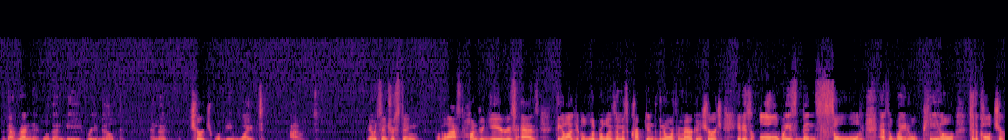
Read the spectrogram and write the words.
But that remnant will then be rebuilt, and the church will be wiped out. You know, it's interesting. Over the last hundred years, as theological liberalism has crept into the North American church, it has always been sold as a way to appeal to the culture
